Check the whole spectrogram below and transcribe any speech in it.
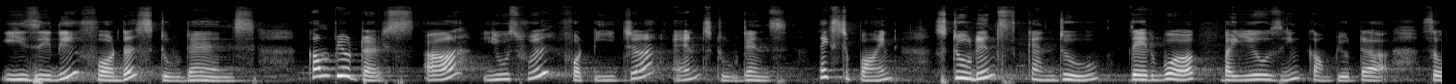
easily for the students. Computers are useful for teacher and students Next point, students can do their work by using computer. So,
